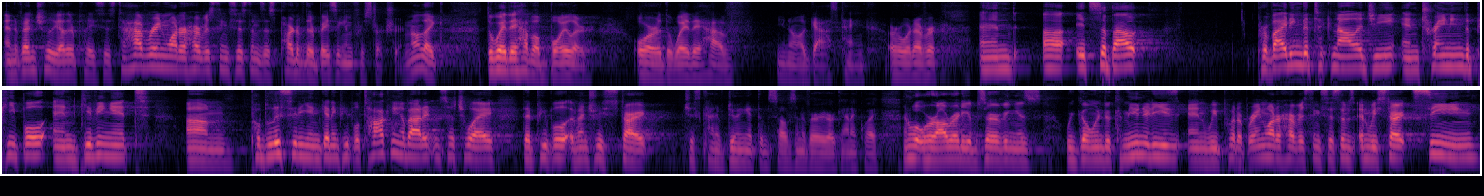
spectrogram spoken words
and eventually other places, to have rainwater harvesting systems as part of their basic infrastructure. You know, like the way they have a boiler or the way they have you know, a gas tank or whatever. And uh, it's about providing the technology and training the people and giving it um, publicity and getting people talking about it in such a way that people eventually start just kind of doing it themselves in a very organic way. And what we're already observing is we go into communities and we put up rainwater harvesting systems and we start seeing,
